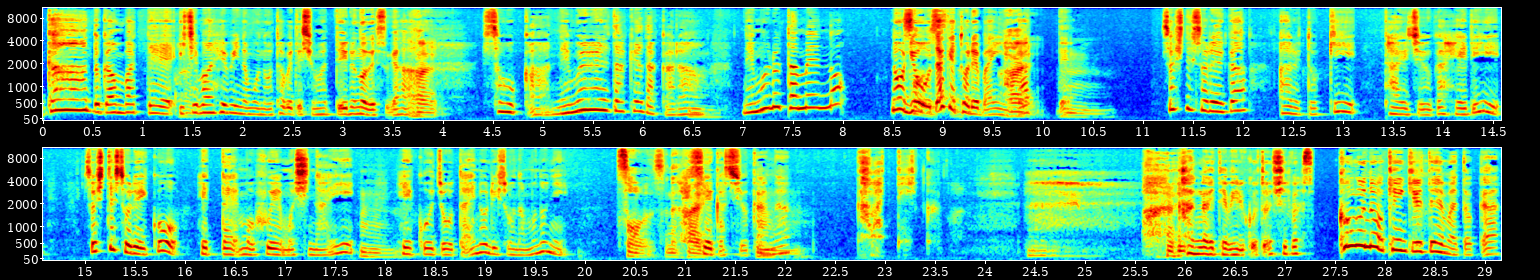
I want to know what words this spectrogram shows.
ガーンと頑張って一番ヘビーなものを食べてしまっているのですが、はい。そうか、眠れるだけだから、うん眠るためのの量だけ取ればいいんだって。そねはいうんそしてそれがある時、体重が減り、そしてそれ以降、減ったも増えもしない、うん平行状態の理想なものにそうですね。はい。生活習慣がうん変わっていく。うん考えてみることにします。今後の研究テーマとか、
